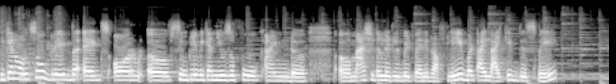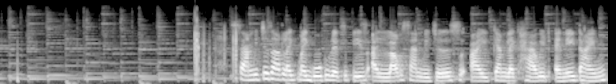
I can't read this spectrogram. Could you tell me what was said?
We can also grate the eggs or uh, simply we can use a fork and uh, uh, mash it a little bit very roughly but I like it this way sandwiches are like my go-to recipes. I love sandwiches. I can like have it anytime.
